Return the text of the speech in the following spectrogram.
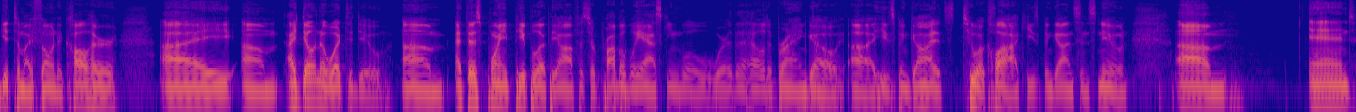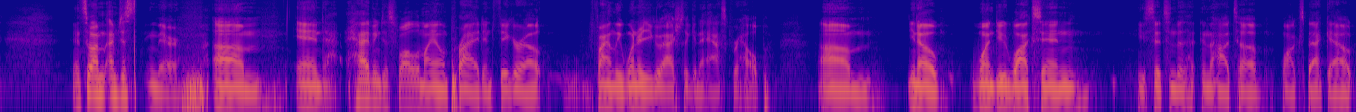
get to my phone to call her. I um, I don't know what to do. Um, at this point, people at the office are probably asking, "Well, where the hell did Brian go? Uh, he's been gone. It's two o'clock. He's been gone since noon." Um, and and so I'm I'm just sitting there um, and having to swallow my own pride and figure out finally when are you actually going to ask for help? Um, you know, one dude walks in, he sits in the in the hot tub, walks back out.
